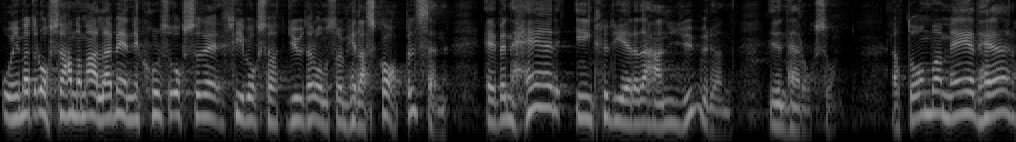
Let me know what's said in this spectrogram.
Och i och med att det också handlar om alla människor så också skriver också att Gud har omsorg om hela skapelsen. Även här inkluderade han djuren i den här också. Att de var med här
